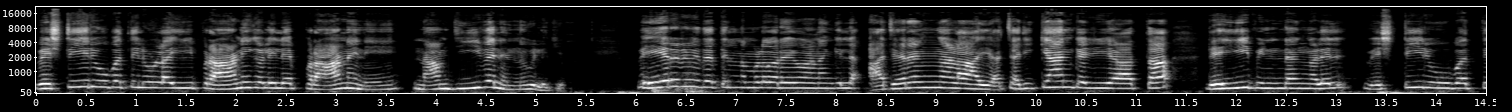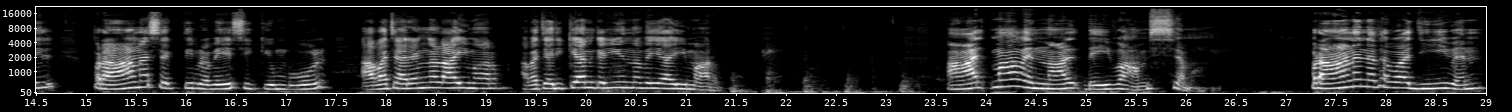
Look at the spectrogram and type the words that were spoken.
വെഷ്ടി രൂപത്തിലുള്ള ഈ പ്രാണികളിലെ പ്രാണനെ നാം ജീവൻ എന്ന് വിളിക്കും. വേറൊരു വിധത്തിൽ നമ്മൾ പറയുവാണെങ്കിൽ അചരങ്ങളായ ചരിക്കാൻ കഴിയാത്ത രയിപിണ്ഡങ്ങളിൽ വെഷ്ടി രൂപത്തിൽ പ്രാണശക്തി പ്രവേശിക്കുമ്പോൾ അവചരങ്ങളായി മാറും അവ ചരിക്കാൻ കഴിയുന്നവയായി മാറും. ആത്മാവെന്നാൽ ദൈവാംശമാണ്. പ്രാണൻ അഥവാ ജീവൻ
